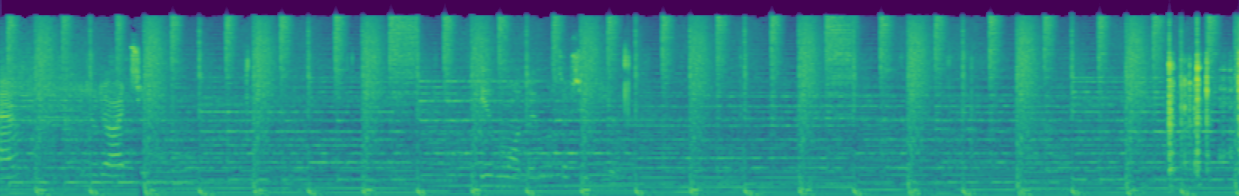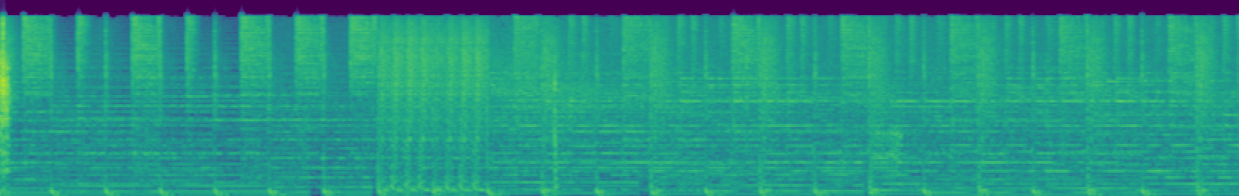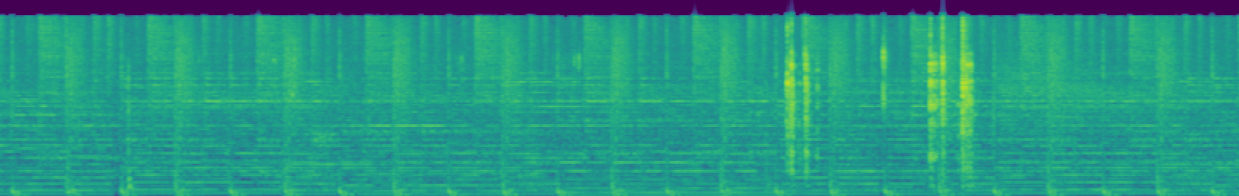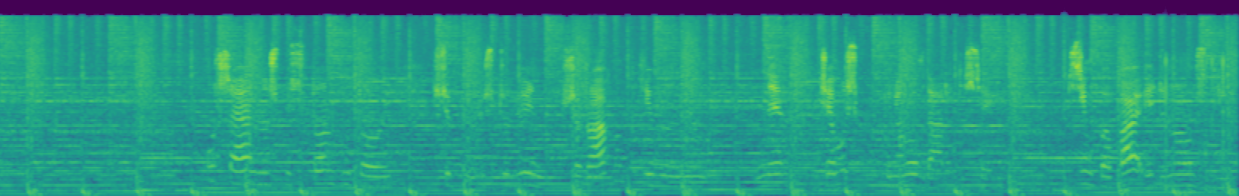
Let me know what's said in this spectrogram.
ізоляцію Усе, наш пістон готовий. Щоб, щоб він шарахнув, хотів не чимось по ньому вдаритися. Всім па-па і до нових зустрічей.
